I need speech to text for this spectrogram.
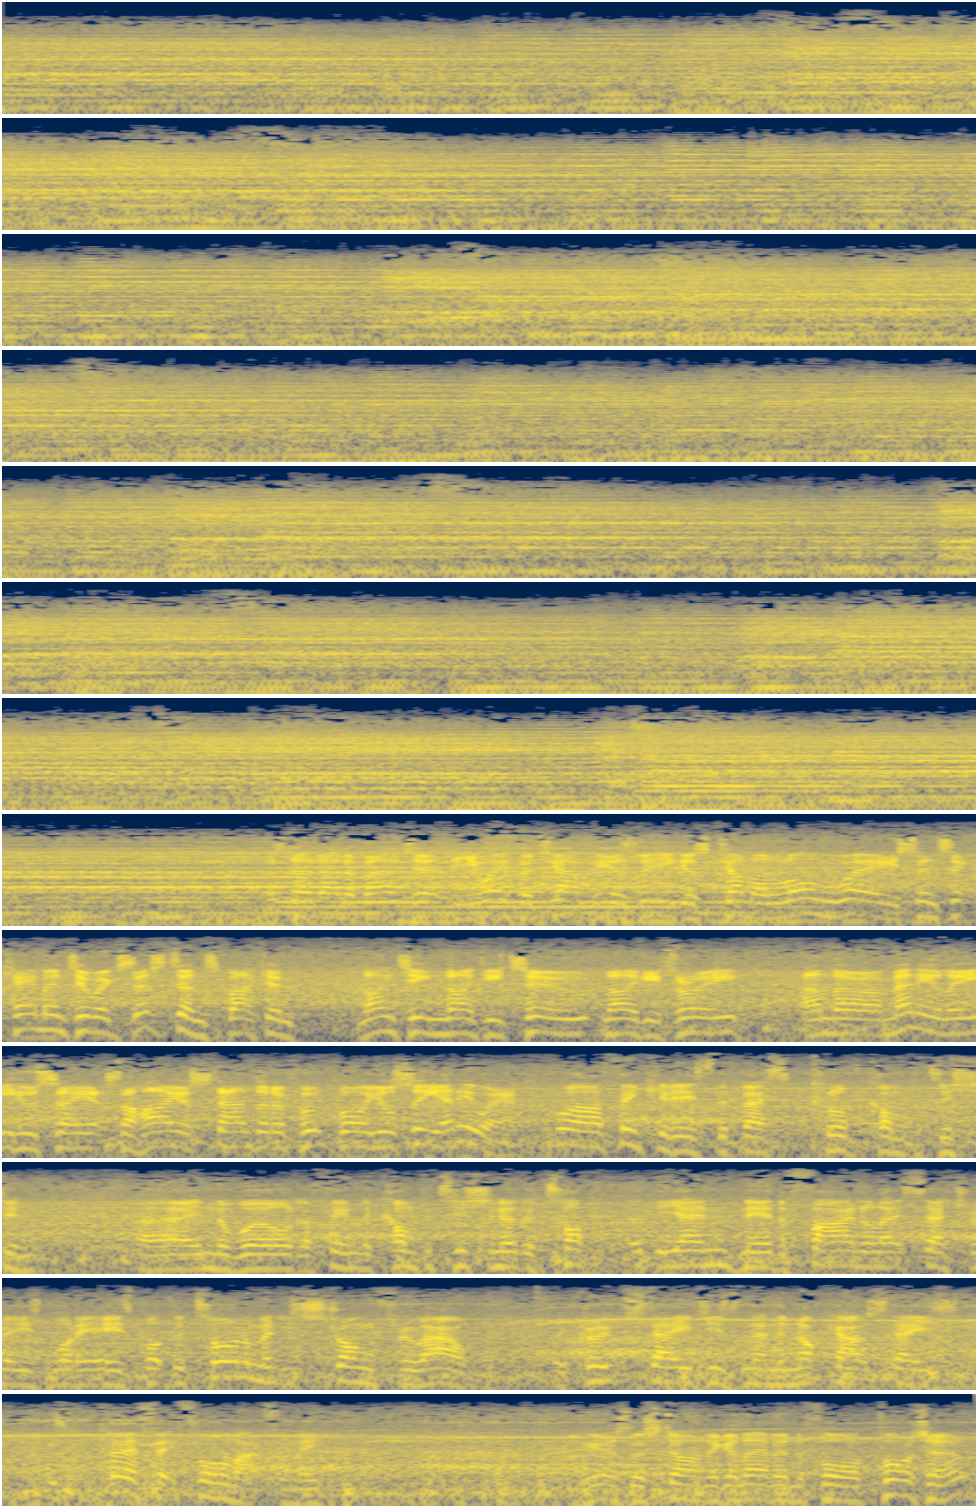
UEFA Champions League has come a long way since it came into existence back in 1992-93 and there are many, Lee, who say it's the highest standard of football you'll see anywhere. Well, I think it is the best club competition uh, in the world. I think the competition at the top, at the end, near the final, etc., is what it is. But the tournament is strong throughout. The group stages and then the knockout stage is a perfect format for me. Here's the starting 11 for Porto.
